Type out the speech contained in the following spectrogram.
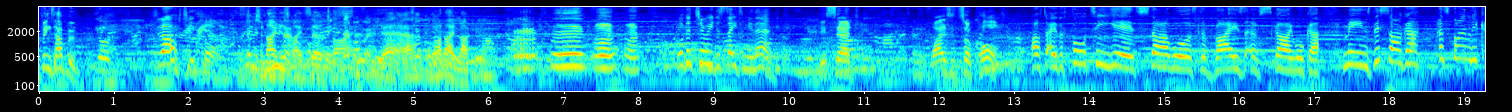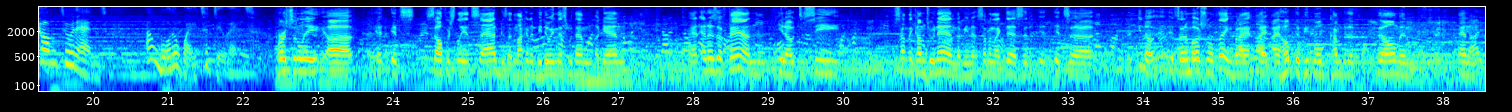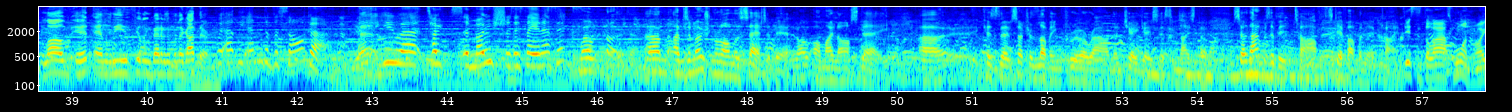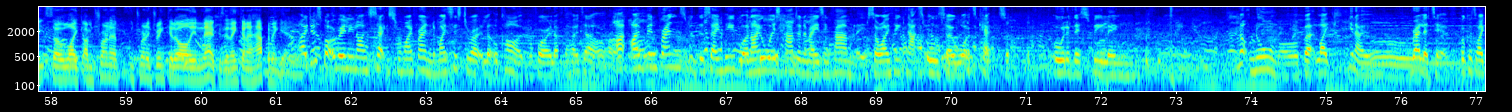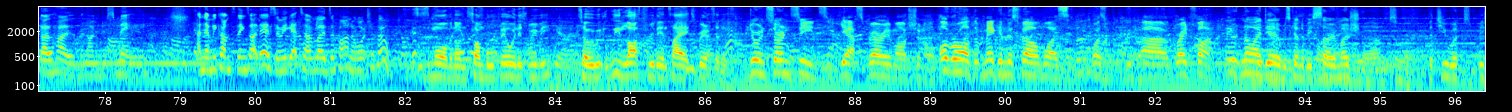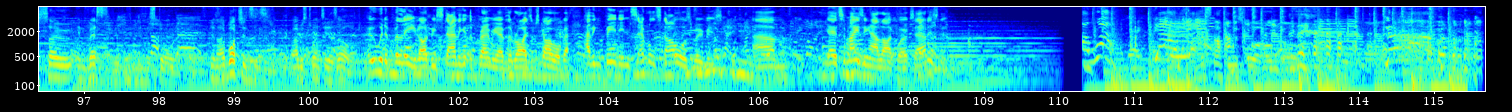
Things happen. Your dirty thoughts. Tonight is my third time. Yeah, aren't I lucky? What did Chewie just say to me then? He said, Why is it so cold? After over 40 years, Star Wars The Rise of Skywalker means this saga has finally come to an end. And what a way to do it. Personally, uh, it, it's selfishly it's sad because I'm not going to be doing this with them again. And, and, as a fan, you know, to see something come to an end, I mean, something like this, it, it, it's a, you know, it's an emotional thing. But I, I, I hope that people come to the film and and love it and leave feeling better than when they got there. We're at the end of the saga. Yeah. Are you uh, totes emotion, as they say in Essex? Well, um, I was emotional on the set a bit on my last day. Uh, because there's such a loving crew around and JJ says some nice stuff. So that was a bit tough, stiff upper lip time. This is the last one, right? So like I'm trying to I'm trying to drink it all in now because it ain't going to happen again. I just got a really nice text from my friend, and my sister wrote a little card before I left the hotel. I, I've been friends with the same people, and I always had an amazing family. So I think that's also what's kept all of this feeling not normal, but like you know, relative. Because I go home and I'm just me and then we come to things like this and we get to have loads of fun and watch a film. This is more of an ensemble feel in this movie, so we, we laughed through the entire experience of this. During certain scenes, yes, very emotional. Overall, the, making this film was was uh, great fun. I had no idea it was going to be so emotional and that you would be so invested in, in the story. You know, I watched it since I was 20 years old. Who would have believed I'd be standing at the premiere of The Rise of Skywalker, having been in several Star Wars movies? Um, yeah, it's amazing how life works out, isn't it? Stuff in the school at home. no!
